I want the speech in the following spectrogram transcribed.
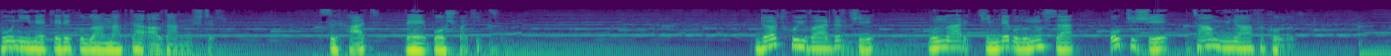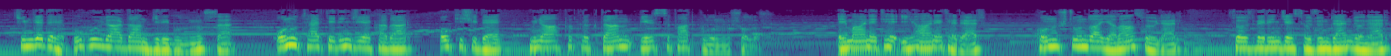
bu nimetleri kullanmakta aldanmıştır. Sıhhat ve boş vakit. Dört huy vardır ki, bunlar kimde bulunursa o kişi tam münafık olur. Kimde de bu huylardan biri bulunursa, onu terk edinceye kadar o kişide münafıklıktan bir sıfat bulunmuş olur. Emanete ihanet eder, konuştuğunda yalan söyler, söz verince sözünden döner,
